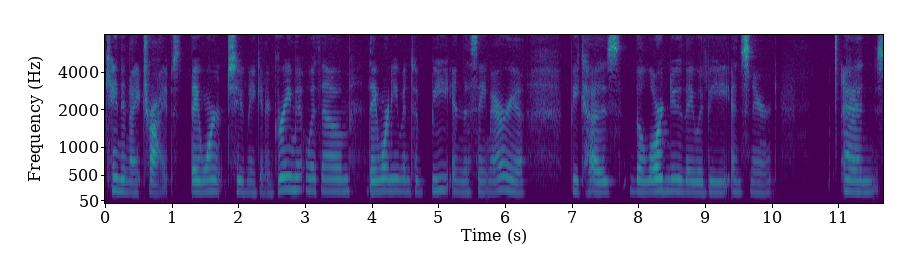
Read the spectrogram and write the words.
Canaanite tribes. They weren't to make an agreement with them. They weren't even to be in the same area because the Lord knew they would be ensnared. And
